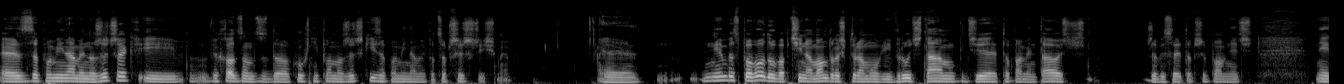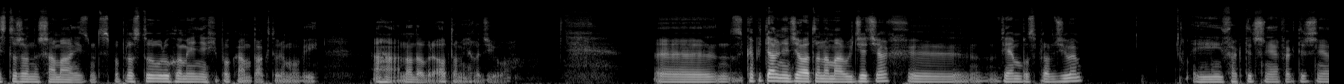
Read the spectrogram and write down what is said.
E, zapominamy nożyczek i wychodząc do kuchni po nożyczki, zapominamy po co przyszliśmy. E, nie bez powodu babcina mądrość, która mówi wróć tam, gdzie to pamiętałeś, żeby sobie to przypomnieć. Nie jest to żaden szamanizm, to jest po prostu uruchomienie hipokampa, który mówi aha, no dobra, o to mi chodziło. E, kapitalnie działa to na małych dzieciach, wiem, bo sprawdziłem. I faktycznie, faktycznie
